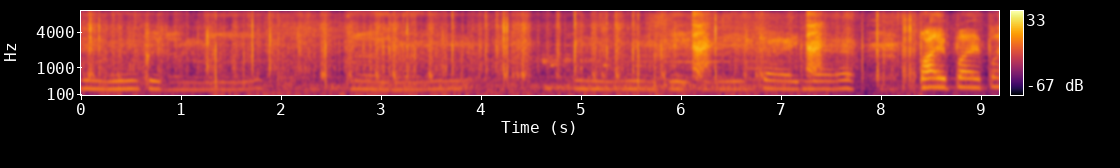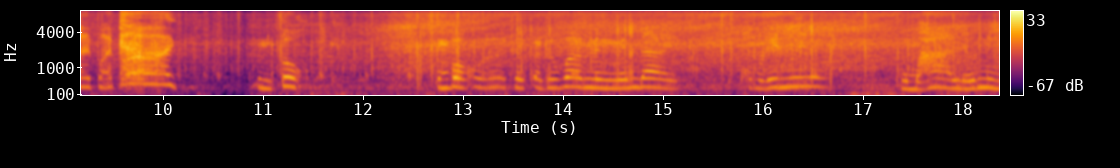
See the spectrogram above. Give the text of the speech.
อืมไไปไปไปไปไปผมตก ผมบอกว่าเด็กอนุบาลหนึ่งเล่นได้ ผมเล่นไม่ได้ผมห้าแล้วหนึ่ง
